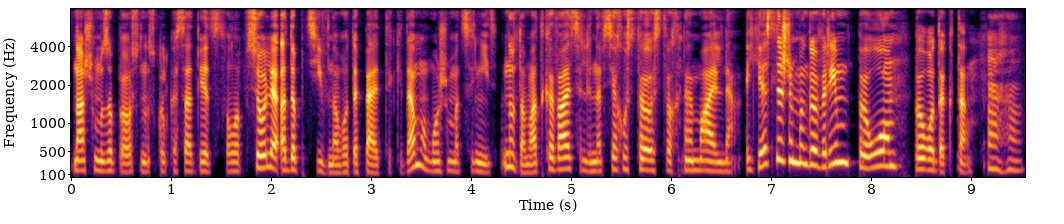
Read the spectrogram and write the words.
нашему запросу, насколько соответствовало. Все ли адаптивно, вот опять-таки, да, мы можем оценить. Ну, там, открывается ли на всех устройствах нормально. Если же мы говорим про продукта, ага.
